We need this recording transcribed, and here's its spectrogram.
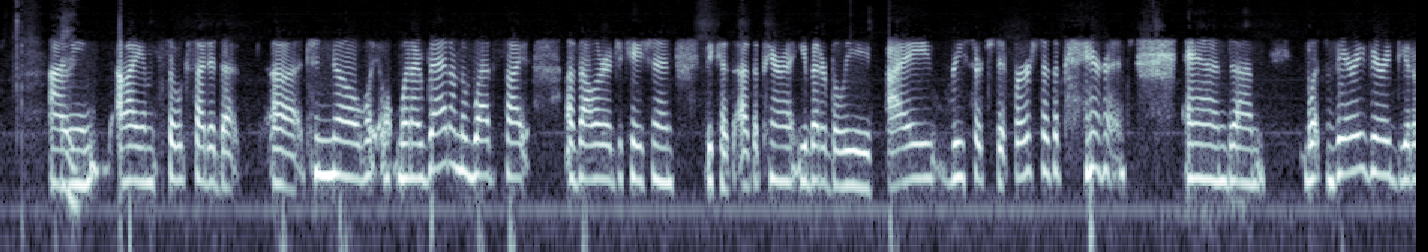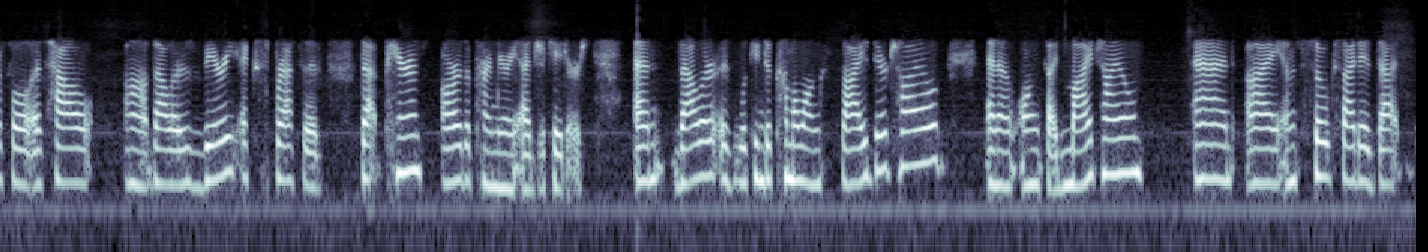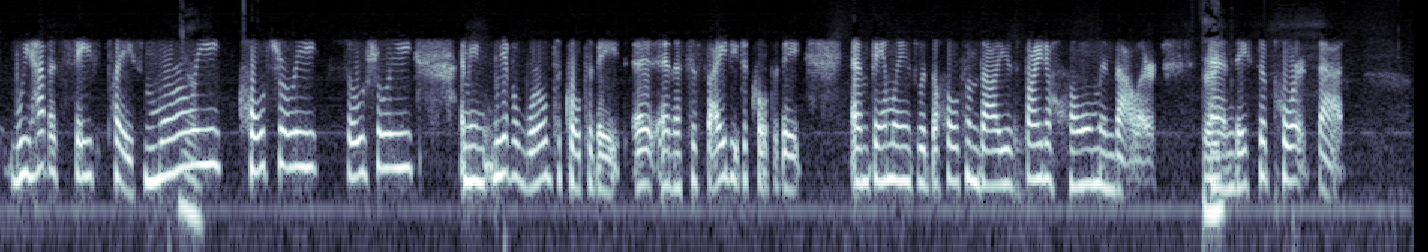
I Hey. mean, I am so excited that uh, to know when I read on the website of Valor Education, because as a parent, you better believe I researched it first as a parent. And um, what's very, very beautiful is how uh, Valor is very expressive that parents are the primary educators. And Valor is looking to come alongside their child and alongside my child. And I am so excited that we have a safe place morally, culturally, socially. I mean, we have a world to cultivate and a society to cultivate, and families with the wholesome values find a home in Valor, Thank- and they support that.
